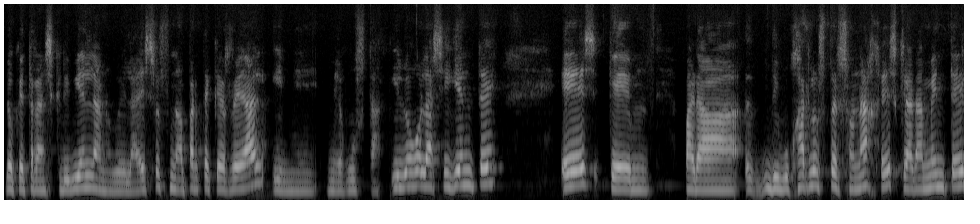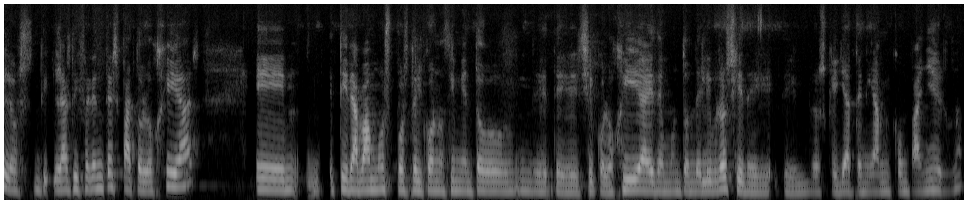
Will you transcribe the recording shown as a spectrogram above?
lo que transcribí en la novela. Eso es una parte que es real y me, me gusta. Y luego la siguiente es que mm, para dibujar los personajes, claramente los, las diferentes patologías, eh, tirábamos pues, del conocimiento de, psicología y de un montón de libros y de, los que ya tenía mi compañero.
